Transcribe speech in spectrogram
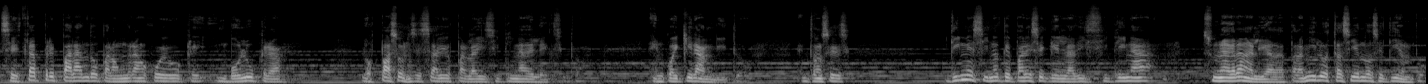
se está preparando para un gran juego que involucra los pasos necesarios para la disciplina del éxito, en cualquier ámbito. Entonces, Dime si no te parece que la disciplina es una gran aliada. Para mí lo está haciendo hace tiempo.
